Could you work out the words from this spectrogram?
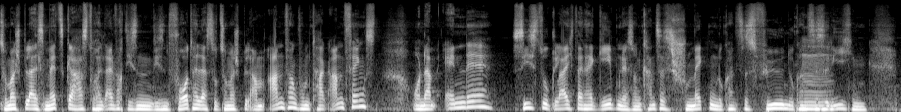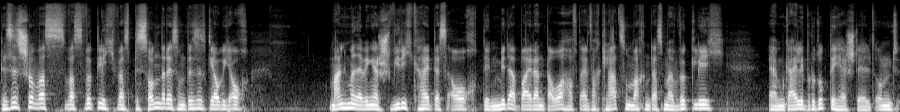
zum Beispiel als Metzger hast du halt einfach diesen, diesen Vorteil, dass du zum Beispiel am Anfang vom Tag anfängst und am Ende siehst du gleich dein Ergebnis und kannst es schmecken, du kannst es fühlen, du kannst es riechen. Das ist schon was, was wirklich was Besonderes und das ist, glaube ich, auch manchmal ein wenig Schwierigkeit, das auch den Mitarbeitern dauerhaft einfach klar zu machen, dass man wirklich ähm, geile Produkte herstellt. Und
